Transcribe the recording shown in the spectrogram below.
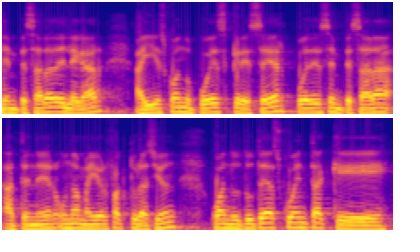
empezar a delegar, ahí es cuando puedes crecer, puedes empezar a, a, tener una mayor facturación, cuando tú te das cuenta que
